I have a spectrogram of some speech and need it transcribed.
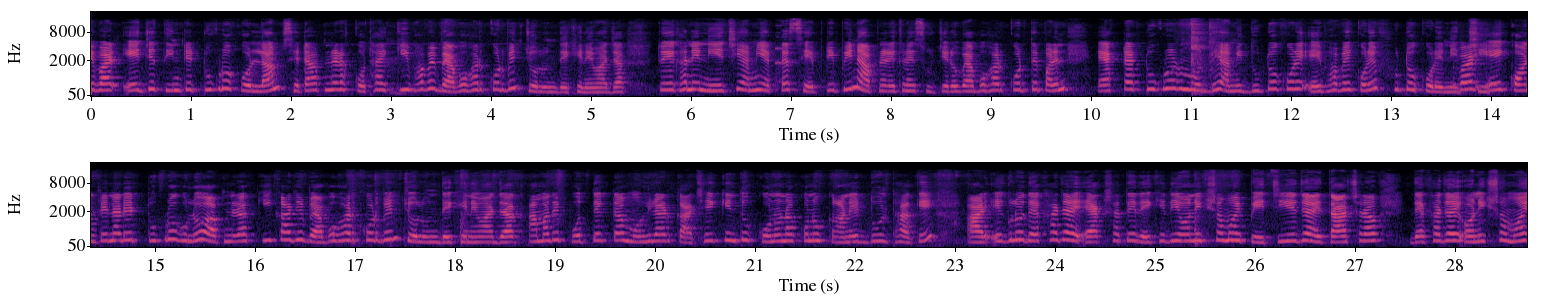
এবার এই যে তিনটে টুকরো করলাম সেটা আপনারা কোথায় কীভাবে ব্যবহার করবেন চলুন দেখে নেওয়া যাক। তো এখানে নিয়েছি আমি একটা সেফটি পিন আপনারা এখানে সুচেরও ব্যবহার করতে পারেন। একটা টুকরোর মধ্যে আমি দুটো করে এইভাবে করে ফুটো করে নিচ্ছি। এই কন্টেনারের টুকরোগুলো আপনারা কি কাজে ব্যবহার ব্যবহার করবেন, চলুন দেখে নেওয়া যাক। আমাদের প্রত্যেকটা মহিলার কাছেই কিন্তু কোনো না কোনো কানের দুল থাকে, আর এগুলো দেখা যায় একসাথে রেখে দিয়ে অনেক সময় পেঁচিয়ে যায়। তাছাড়াও দেখা যায় অনেক সময়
